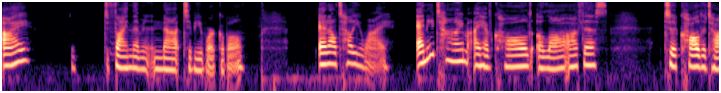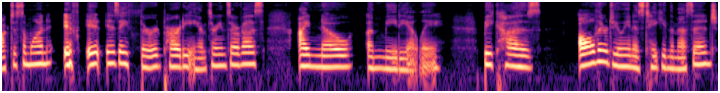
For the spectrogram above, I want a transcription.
I find them not to be workable. And I'll tell you why. Anytime I have called a law office to call to talk to someone, if it is a third party answering service, I know immediately because all they're doing is taking the message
